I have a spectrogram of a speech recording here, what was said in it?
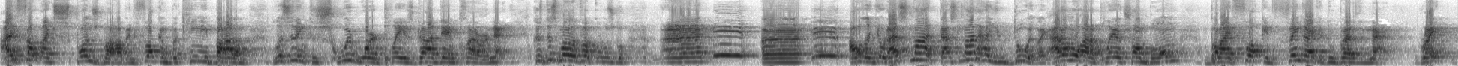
I felt like SpongeBob in fucking Bikini Bottom listening to Squidward play his goddamn clarinet. Because this motherfucker was going, uh, eh, uh, eh. I was like, yo, that's not, that's not how you do it. Like, I don't know how to play a trombone, but I fucking think I could do better than that, right?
